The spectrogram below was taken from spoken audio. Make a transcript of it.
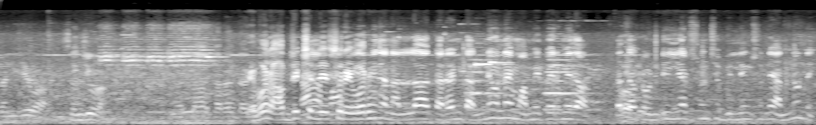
సంజీవ. సంజీవ. ఎవరు ఆబ్జెక్షన్ చేస్తారు ఎవరు? మీద నల్ల కరెంట్ అన్నీ ఉన్నాయి మమ్మీ పేరు మీద. గత ట్వంటీ ఇయర్స్ నుంచి బిల్డింగ్స్ ఉన్నాయి అన్నీ ఉన్నాయి.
